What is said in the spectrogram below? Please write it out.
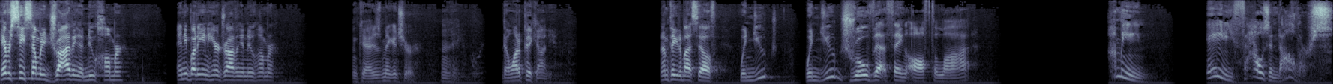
You ever see somebody driving a new Hummer? Anybody in here driving a new Hummer? Okay, just making sure. Don't want to pick on you. And I'm thinking to myself, when you when you drove that thing off the lot, I mean, $80,000.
